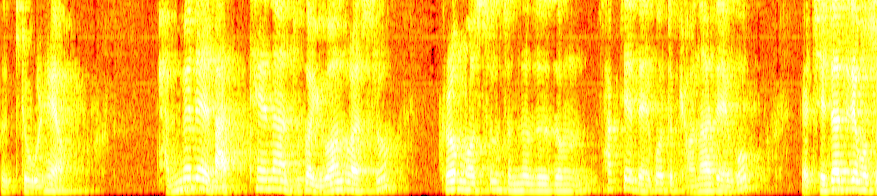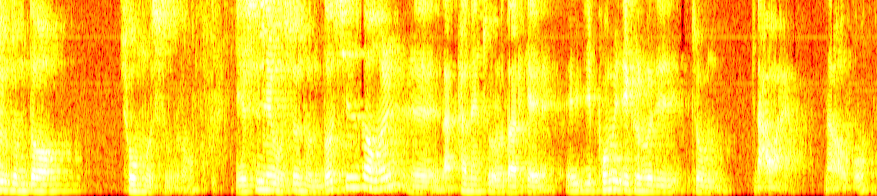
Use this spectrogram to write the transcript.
그 기록을 해요. 반면에 마태나 누가 요한으로 갈수록 그런 모습은 점점 점 삭제되고 또 변화되고 제자들의 모습은 좀 더 좋은 모습으로 예수님의 모습은 좀 더 신성을 예, 나타낸 쪽으로 다 이렇게 보면 이제 그런 것이 좀 나와요. 나오고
